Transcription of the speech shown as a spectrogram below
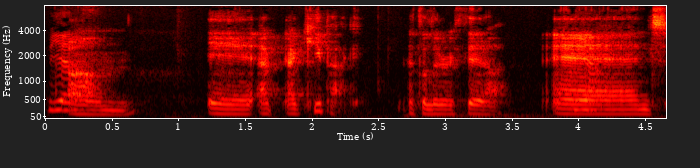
Yeah. um, in, at, at QPAC at the Lyric Theatre, and.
